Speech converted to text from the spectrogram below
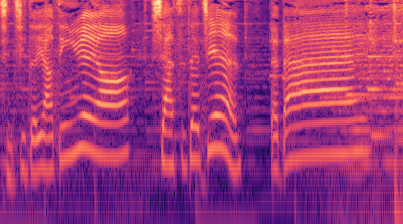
请记得要订阅哟。下次再见，拜拜。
